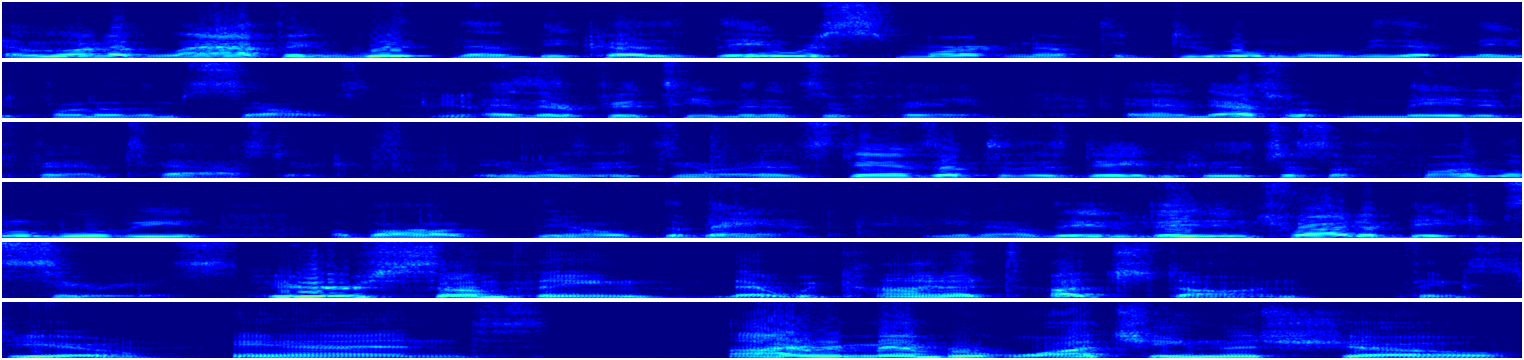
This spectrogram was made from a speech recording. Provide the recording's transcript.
And we wound up laughing with them because they were smart enough to do a movie that made fun of themselves Yes. and their 15 minutes of fame, and that's what made it fantastic. It was, it's you know, and it stands up to this day because it's just a fun little movie about you know the band. You know, they didn't, they didn't try to make it serious. Here's something that we kind of touched on, thanks to you. And I remember watching this show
